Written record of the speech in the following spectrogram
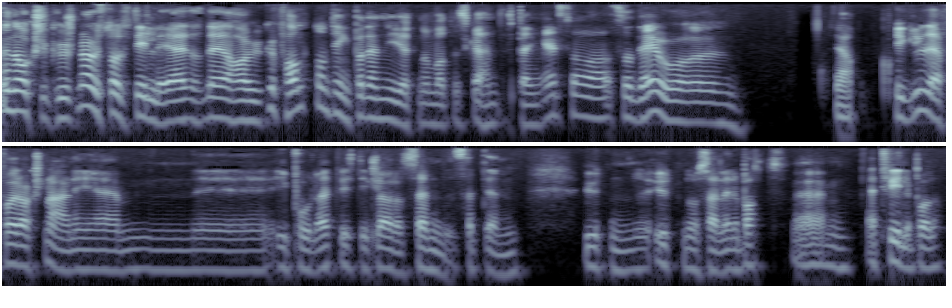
Men aksjekursen har jo stått stille. Det har jo ikke falt noen ting på den nyheten om at det skal hentes penger. Så, så det er jo ja, hyggelig det for aksjonærene i, i Polite, hvis de klarer å sende, sette den uten, uten å selge rabatt. Jeg tviler på det.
